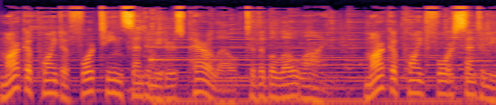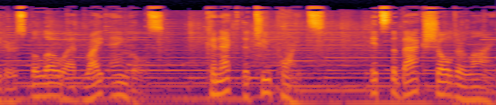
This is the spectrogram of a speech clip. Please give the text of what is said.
Mark a point of 14 centimeters parallel to the below line. Mark a point 4 centimeters below at right angles. Connect the two points. It's the back shoulder line.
